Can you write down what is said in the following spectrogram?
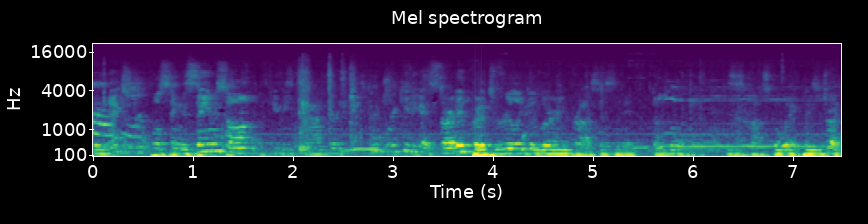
The next group will sing the same song a few beats after. It's kind of tricky to get started, but it's a really good learning process, and they've done well. This is Classical Wave. Please enjoy.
